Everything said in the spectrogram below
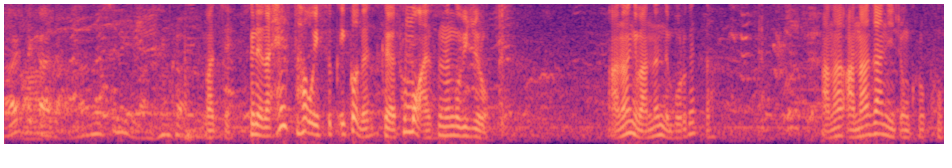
나올 하시는 게 맞는 거 아니에요? 맞지? 근데 나 헬스 하고 있, 있거든. 그냥 손목 안 쓰는 거 위주로. 안 하는 게 맞는데 모르겠다. 안, 하, 안 하자니 좀 그렇고.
